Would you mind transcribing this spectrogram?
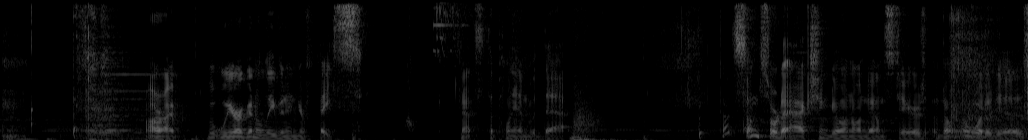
All right, but we are going to leave it in your face. That's the plan with that. Got some sort of action going on downstairs. I don't know what it is.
